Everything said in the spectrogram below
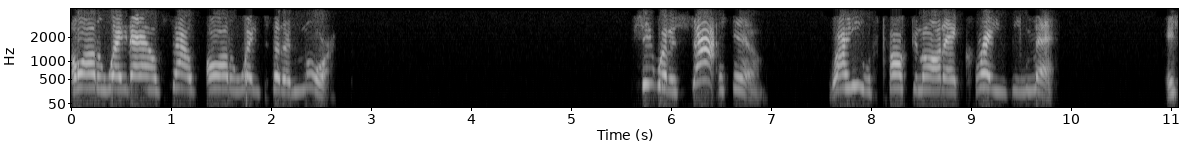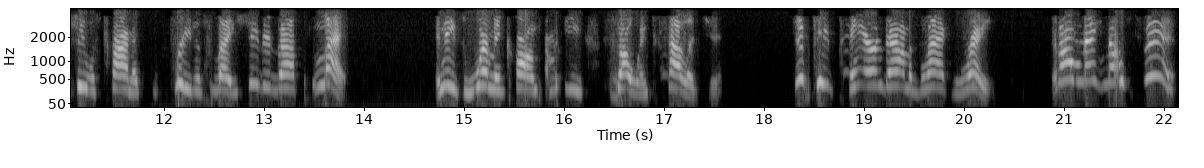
all the way down south, all the way to the north. She would have shot him while he was talking all that crazy mess. And she was trying to free the slave. She did not play. And these women calling him he's so intelligent. Just keep tearing down the black race. It don't make no sense.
